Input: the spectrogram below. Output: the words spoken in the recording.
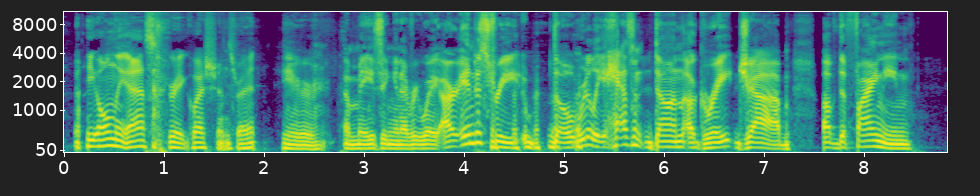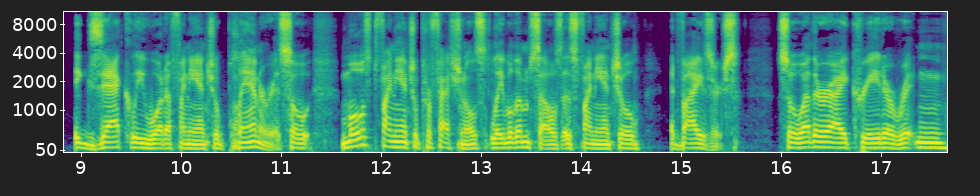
he only asks great questions, right? You're amazing in every way. Our industry, though, really hasn't done a great job of defining exactly what a financial planner is. So, most financial professionals label themselves as financial advisors. So, whether I create a written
